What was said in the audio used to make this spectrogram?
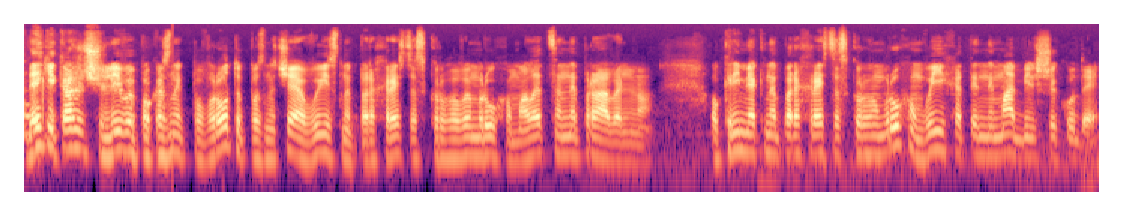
Деякі кажуть, що лівий показник повороту позначає виїзд на перехрестя з круговим рухом, але це неправильно. Окрім як на перехрестя з круговим рухом, виїхати нема більше куди.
